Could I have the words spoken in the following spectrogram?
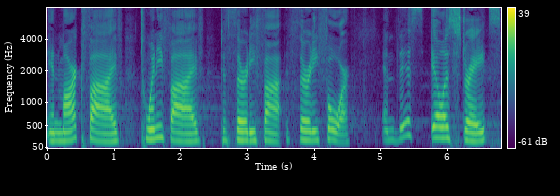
in Mark 5 25 to 35, 34. And this illustrates.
